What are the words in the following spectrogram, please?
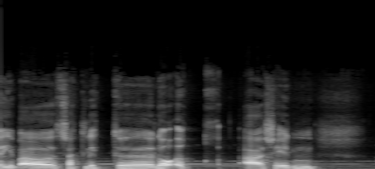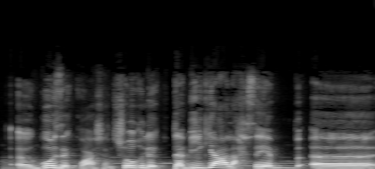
يبقى شكلك لائق عشان جوزك وعشان شغلك. ده بيجي على حساب آه،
